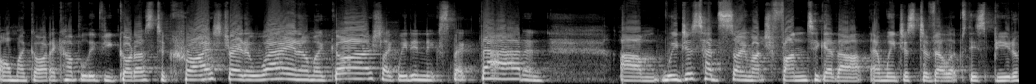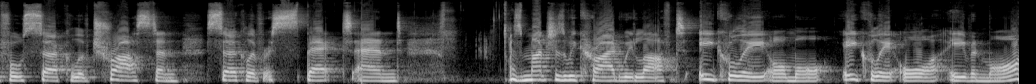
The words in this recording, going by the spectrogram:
oh my God, I can't believe you got us to cry straight away. And oh my gosh, like we didn't expect that. And um, we just had so much fun together and we just developed this beautiful circle of trust and circle of respect. And as much as we cried, we laughed equally or more, equally or even more.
